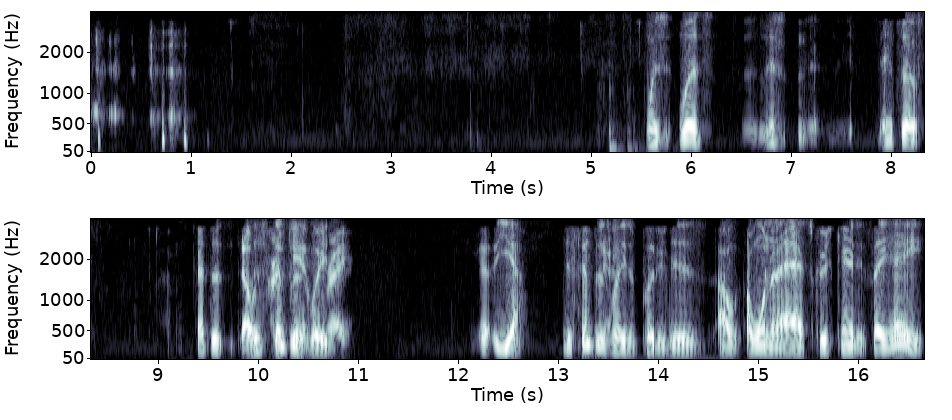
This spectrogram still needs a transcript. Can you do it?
Was was this at the at the that the simplest Kansas, way right? Uh, yeah. The simplest Yeah. way to put it is I, I want to ask Chris Canty, say, hey,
